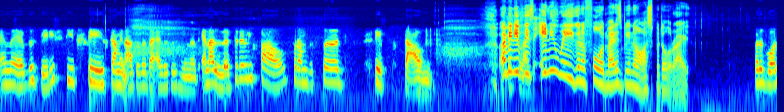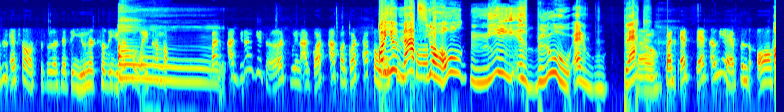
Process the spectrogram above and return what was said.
and they have this very steep stairs coming out of the dialysis unit, and I literally fell from the third step down. I mean, if there's any way you're gonna fall, it might as be in a hospital, right? But it wasn't at the hospital, it was at the unit, so the unit's away from the. Oh. But I didn't get hurt when I got up. I got up. I Are you nuts? car. Your whole knee is blue and black No, but that that only happened afterwards.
